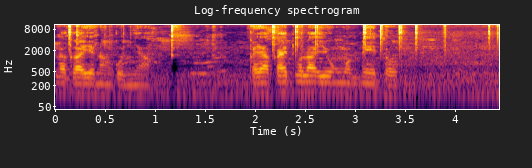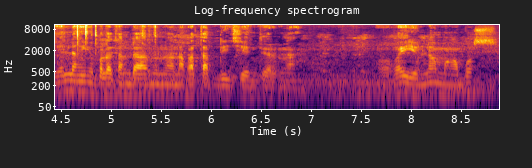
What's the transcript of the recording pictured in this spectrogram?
lagayan ng kunya. Kaya kahit wala yung magneto yan lang yung palatandaan mo na nakatap dead center na. Okay yun lang mga boss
